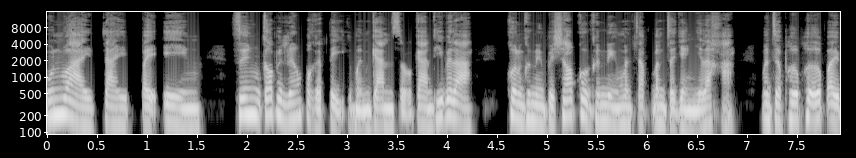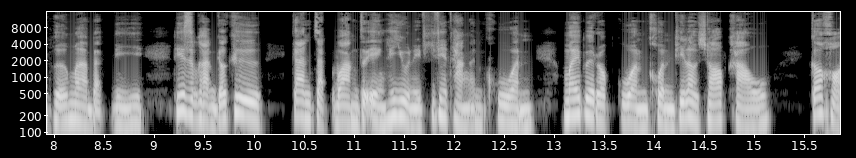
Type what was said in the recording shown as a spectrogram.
วุ่นวายใจไปเอง ซึ่งก็เป็นเรื่องปกติเหมือนกันสำหรับการที่เวลาคนคนหนึ่งไปชอบคนคนหนึ่งมันจะมันจะอย่างนี้แหละค่ะ มันจะเพ้อเพ้อไปเพ้อมาแบบนี้ ที่สำคัญก็คือการจัดวางตัวเองให้อยู่ในที่ในทางอันควร ไม่ไปรบกวนคนที่เราชอบเขา ก็ขอ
